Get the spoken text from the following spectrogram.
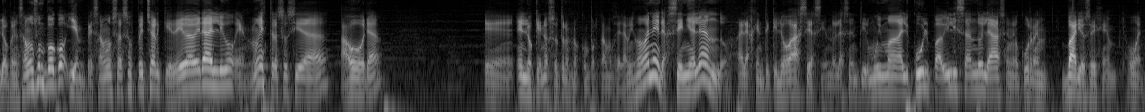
lo pensamos un poco y empezamos a sospechar que debe haber algo en nuestra sociedad ahora eh, en lo que nosotros nos comportamos de la misma manera, señalando a la gente que lo hace, haciéndola sentir muy mal, culpabilizándola, se me ocurren varios ejemplos. Bueno,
